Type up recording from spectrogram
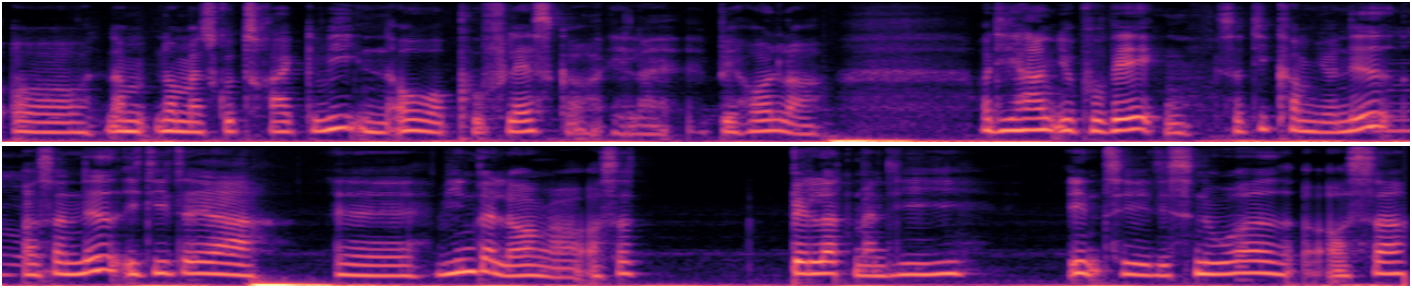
og, når, når man skulle trække vinen over på flasker eller beholdere. Og de hang jo på væggen, så de kom jo ned, og så ned i de der øh, vinballoner, og så bællede man lige ind til det snurrede, og så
